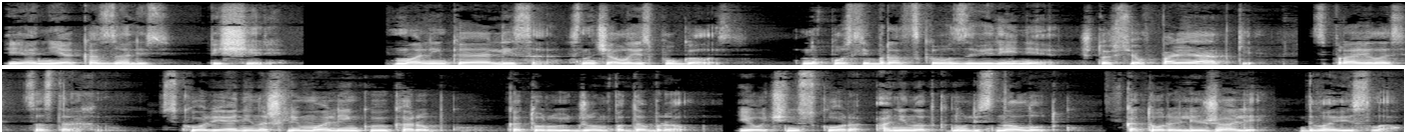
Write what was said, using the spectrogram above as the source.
и они оказались в пещере. Маленькая Алиса сначала испугалась, но после братского заверения, что все в порядке, справилась со страхом. Вскоре они нашли маленькую коробку, которую Джон подобрал, и очень скоро они наткнулись на лодку, в которой лежали два весла.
